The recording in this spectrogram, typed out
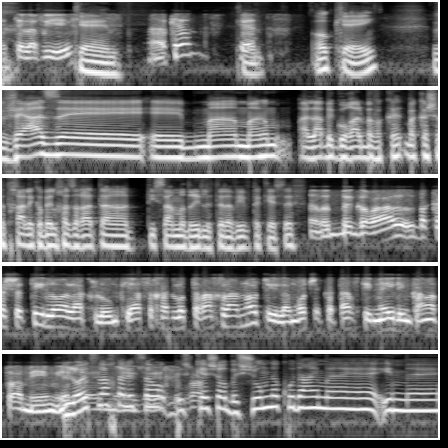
לתל אביב. כן, אה, כן, כן. אוקיי. ואז אה, אה, מה, מה עלה בגורל בבק- בקשתך לקבל חזרה את הטיסה מדריד לתל אביב, את הכסף? בגורל בקשתי לא עלה כלום, כי אף אחד לא טרח לענות לי, למרות שכתבתי מיילים כמה פעמים. לא הצלחת אה, ליצור חברה- קשר בשום נקודה עם, אה, עם אה,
